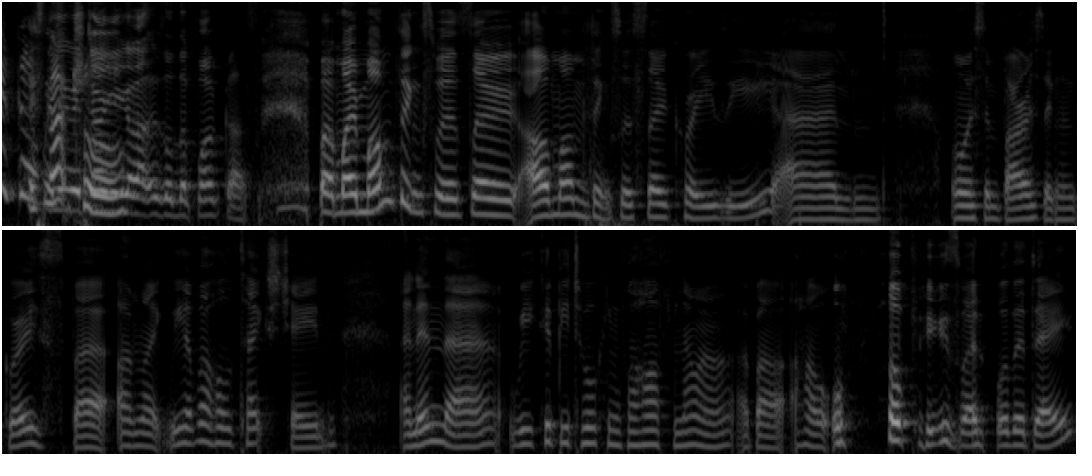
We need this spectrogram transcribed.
It's natural. we're talking about this on the podcast. But my mum thinks we're so, our mum thinks we're so crazy and almost embarrassing and gross. But I'm like, we have a whole text chain. And in there, we could be talking for half an hour about how all of our poos went for the day.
